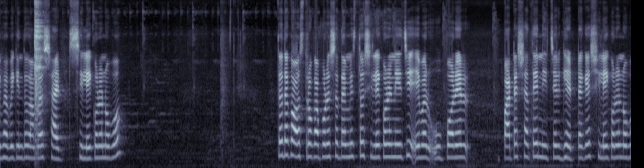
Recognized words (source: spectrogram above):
এভাবে কিন্তু আমরা সাইড সেলাই করে নেব। তো দেখো অস্ত্র কাপড়ের সাথে আমি তো সেলাই করে নিয়েছি। এবার উপরের পাটের সাথে নিচের ঘেরটাকে সেলাই করে নেব।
